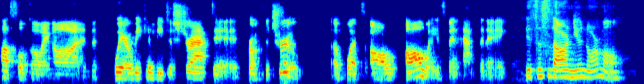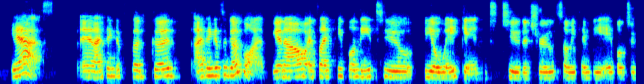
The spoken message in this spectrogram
hustle going on where we can be distracted from the truth of what's all always been happening. It's, this is our new normal. Yes. And I think it's a good I think it's a good one. You know, it's like people need to be awakened to the truth so we can be able to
